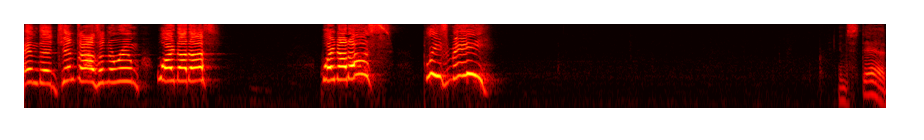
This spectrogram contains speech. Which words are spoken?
And the Gentiles in the room, why not us? Why not us? Please me. Instead,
